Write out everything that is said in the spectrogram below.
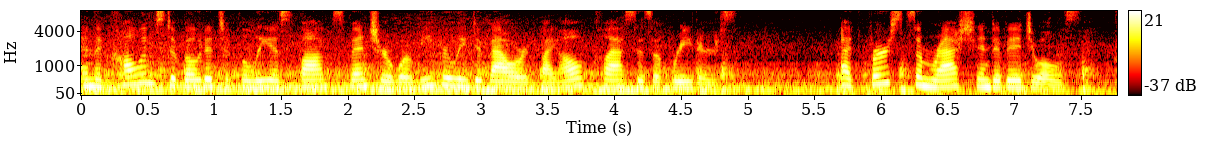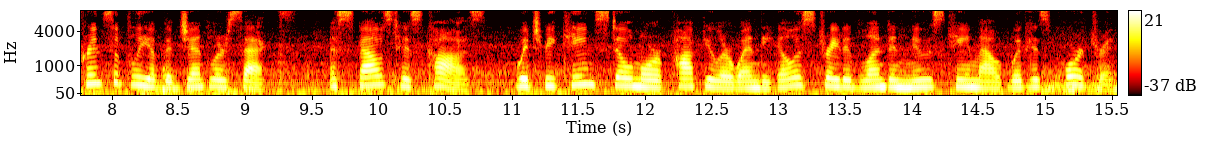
and the columns devoted to Phileas Fogg's venture were eagerly devoured by all classes of readers. At first some rash individuals, principally of the gentler sex, espoused his cause, which became still more popular when the Illustrated London News came out with his portrait,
